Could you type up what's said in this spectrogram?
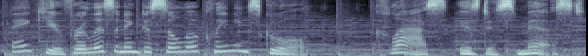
Thank you for listening to Solo Cleaning School. Class is dismissed.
